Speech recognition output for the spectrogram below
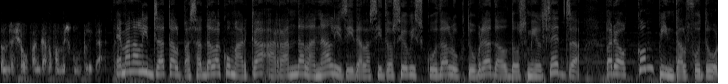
doncs això ho fa encara ho fa més complicat. Hem analitzat el passat de la comarca arran de l'anàlisi de la situació viscuda a l'octubre del 2016. Però com pinta el futur?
